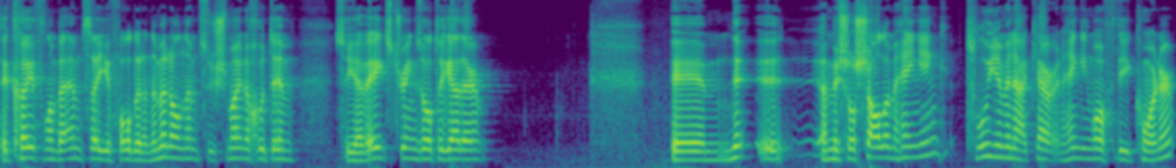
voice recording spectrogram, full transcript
The kaiflam ba'emsa, you fold it in the middle. Nemtsu shmayna chutim, so you have eight strings altogether. Um, uh, a mishal shalom hanging, tluyim in hanging off the corner.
